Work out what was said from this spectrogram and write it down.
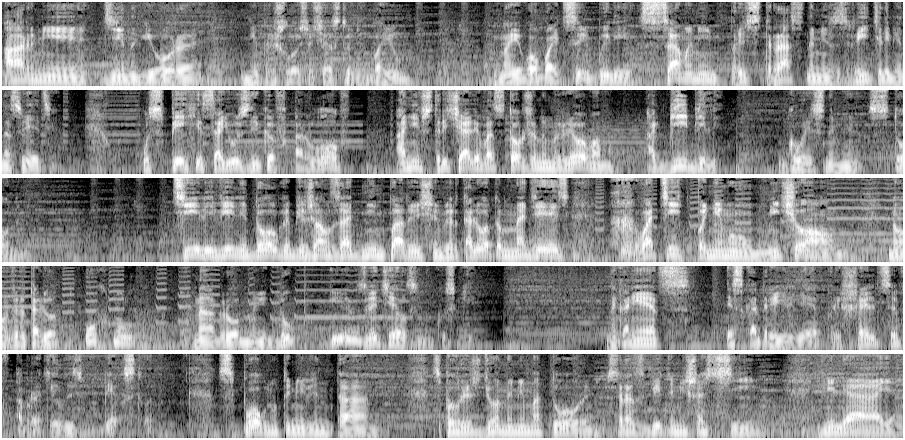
Армии Дина Геора не пришлось участвовать в бою, но его бойцы были самыми пристрастными зрителями на свете. Успехи союзников Орлов они встречали восторженным ревом, а гибель — горестными стонами. Тили Вилли долго бежал за одним падающим вертолетом, надеясь хватить по нему мечом. Но вертолет ухнул на огромный дуб и разлетелся на куски. Наконец, эскадрилья пришельцев обратилась в бегство. С погнутыми винтами, с поврежденными моторами, с разбитыми шасси, виляя,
